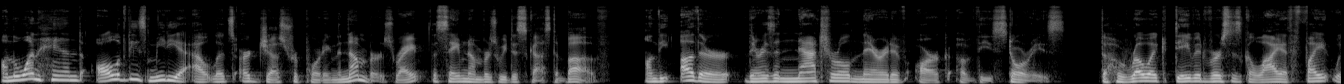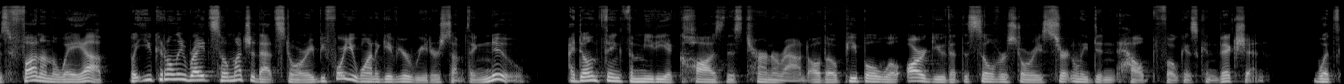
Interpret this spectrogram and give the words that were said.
On the one hand, all of these media outlets are just reporting the numbers, right? The same numbers we discussed above. On the other, there is a natural narrative arc of these stories. The heroic David versus Goliath fight was fun on the way up, but you can only write so much of that story before you want to give your readers something new. I don't think the media caused this turnaround, although people will argue that the Silver stories certainly didn't help focus conviction. What's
